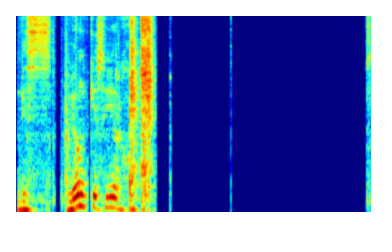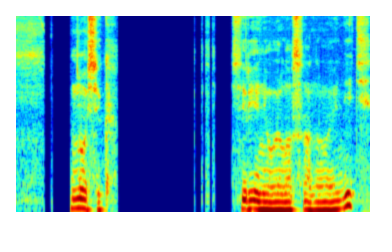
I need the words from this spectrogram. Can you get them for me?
без пленки сверху. Носик. Сиреневая лосановая нить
